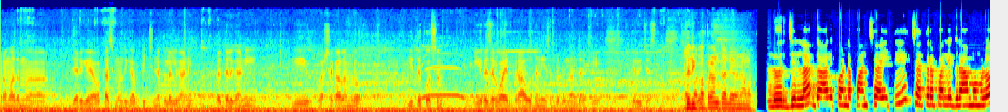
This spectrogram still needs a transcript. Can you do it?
ప్రమాదం జరిగే అవకాశం ఉంది కాబట్టి చిన్నపిల్లలు కానీ పెద్దలు కానీ ఈ వర్షాకాలంలో ఈత కోసం ఈ రిజర్వాయర్కి రావద్దని ఈ సందర్భంగా అందరికీ తెలియజేస్తున్నాను. నెల్లూరు జిల్లా గాలికొండ పంచాయతీ ఛత్రపల్లి గ్రామంలో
